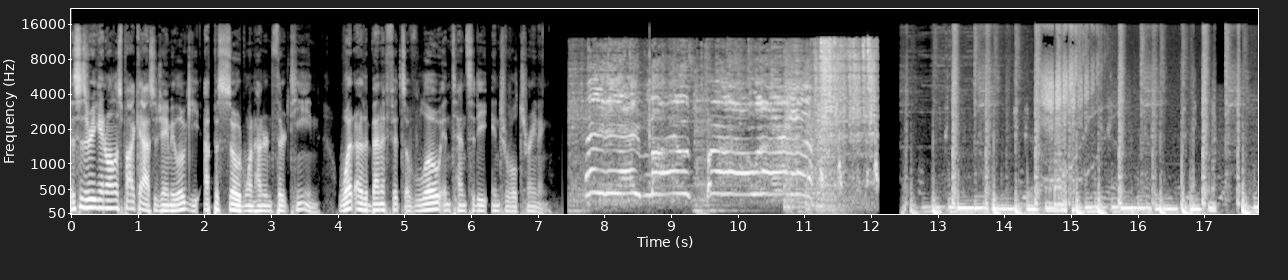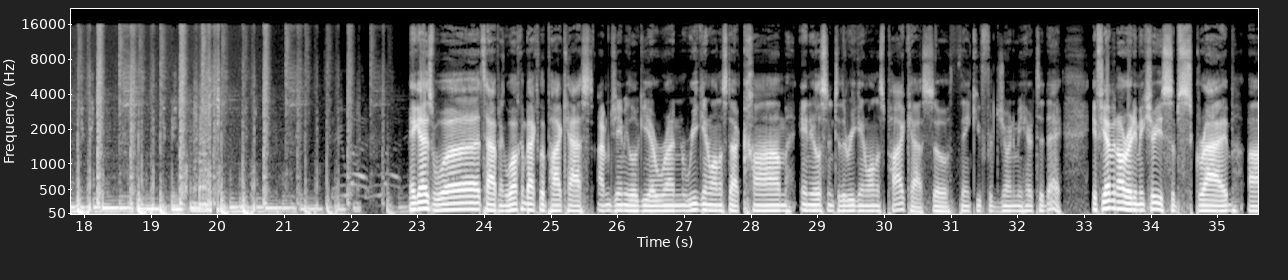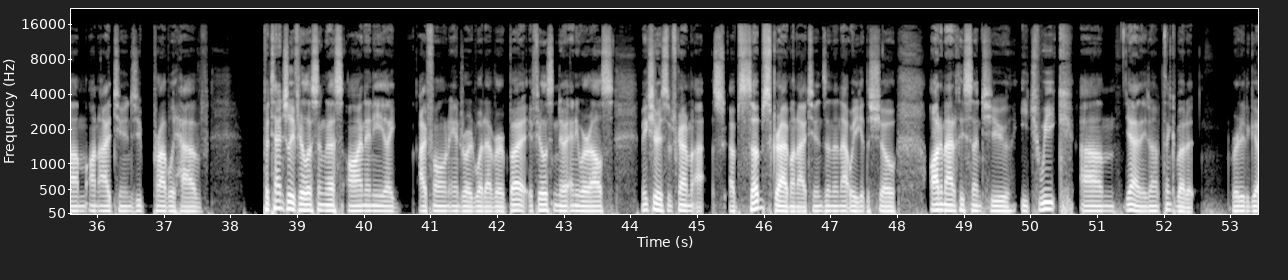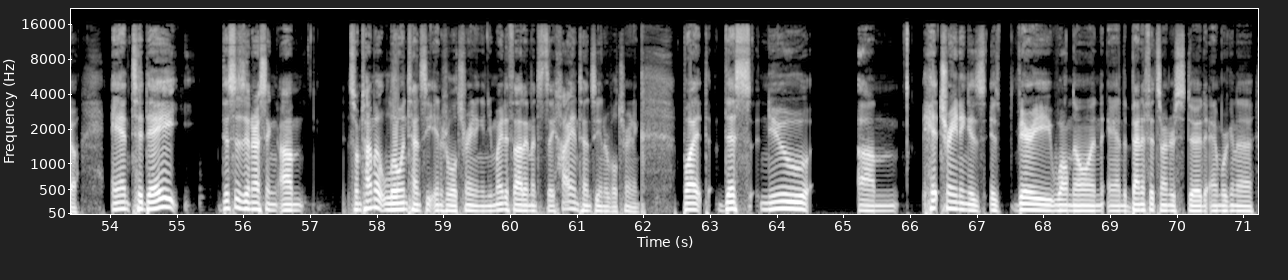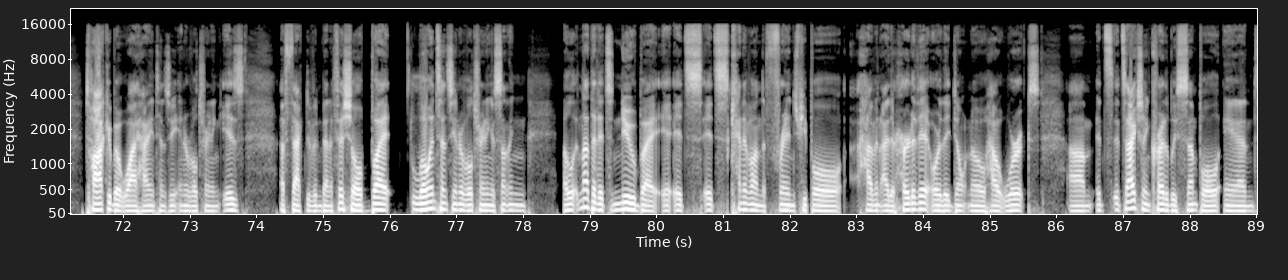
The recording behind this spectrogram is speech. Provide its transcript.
This is the Regained Wellness Podcast with Jamie Logie, episode 113. What are the benefits of low intensity interval training? 88 miles per hour! Hey guys, what's happening? Welcome back to the podcast. I'm Jamie Logie. I run regainedwellness.com, and you're listening to the Regained Wellness Podcast. So thank you for joining me here today. If you haven't already, make sure you subscribe um, on iTunes. You probably have potentially if you're listening to this on any like iPhone, Android, whatever. But if you're listening to it anywhere else, make sure you subscribe uh, uh, subscribe on iTunes, and then that way you get the show automatically sent to you each week. Um, yeah, you don't have to think about it. Ready to go. And today, this is interesting. Um, so I'm talking about low intensity interval training, and you might have thought I meant to say high intensity interval training, but this new um, HIIT training is is very well known and the benefits are understood and we're going to talk about why high intensity interval training is effective and beneficial but low intensity interval training is something not that it's new but it's it's kind of on the fringe people haven't either heard of it or they don't know how it works um, it's it's actually incredibly simple and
